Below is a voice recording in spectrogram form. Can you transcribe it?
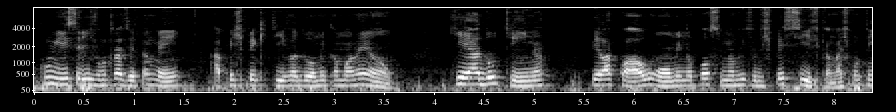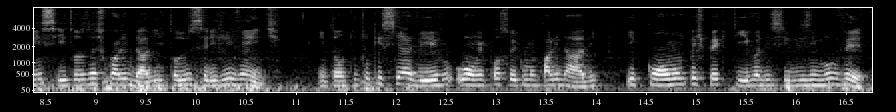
Com isso, eles vão trazer também a perspectiva do homem camaleão, que é a doutrina pela qual o homem não possui uma virtude específica, mas contém em si todas as qualidades de todos os seres viventes. Então, tudo que se é vivo, o homem possui como qualidade e como perspectiva de se desenvolver.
